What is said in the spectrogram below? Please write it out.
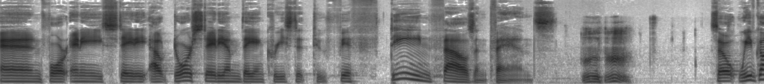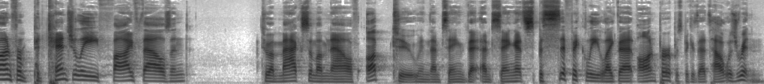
and for any stadium outdoor stadium they increased it to 15000 fans. Mm-hmm. so we've gone from potentially 5000 to a maximum now of up to and i'm saying that i'm saying that specifically like that on purpose because that's how it was written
